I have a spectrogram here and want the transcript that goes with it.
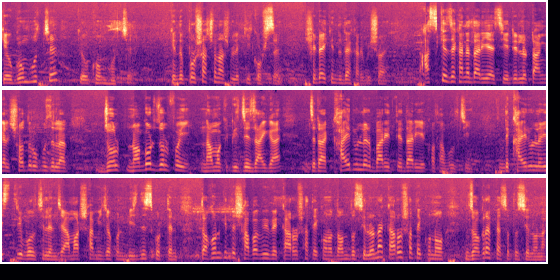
কেউ গুম হচ্ছে, কেউ ঘুম হচ্ছে। কিন্তু প্রশাসন আসলে কি করছে, সেটাই কিন্তু দেখার বিষয়। আজকে যেখানে দাঁড়িয়ে আছি, এটি হলো টাঙ্গাইল সদর উপজেলার জল নগর জলপই নামক একটি যে জায়গা, যেটা খাইরুলের বাড়িতে দাঁড়িয়ে কথা বলছি। খাইরুলের স্ত্রী বলছিলেন যে, আমার স্বামী যখন বিজনেস করতেন, তখন কিন্তু স্বাভাবিকভাবে কারোর সাথে কোনো দ্বন্দ্ব ছিল না, কারোর সাথে কোনো ঝগড়া ফ্যাসাদ ছিল না।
